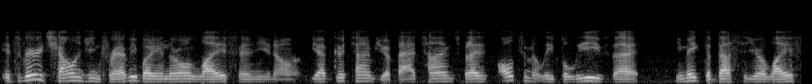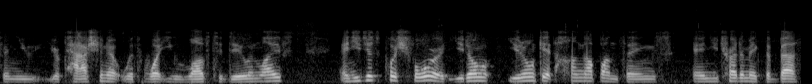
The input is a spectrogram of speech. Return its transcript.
it's very challenging for everybody in their own life and, you know, you have good times, you have bad times, but I ultimately believe that you make the best of your life and you you're passionate with what you love to do in life and you just push forward. You don't you don't get hung up on things and you try to make the best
